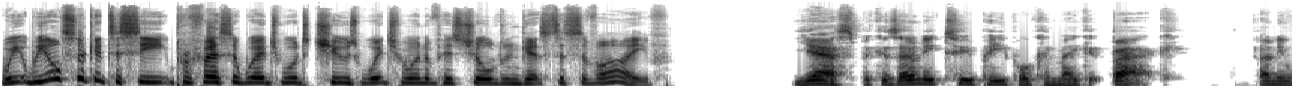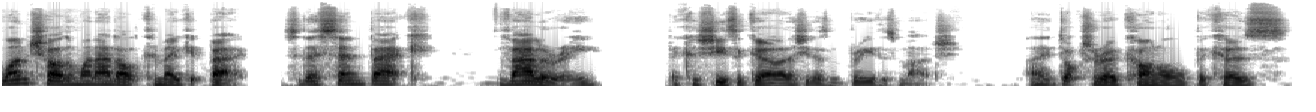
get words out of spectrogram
We we also get to see Professor Wedgwood choose which one of his children gets to survive. Yes, because only two people can make it back. Only one child and one adult can make it back. So they send back Valerie because she's a girl and she doesn't breathe as much. I think Dr. O'Connell because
